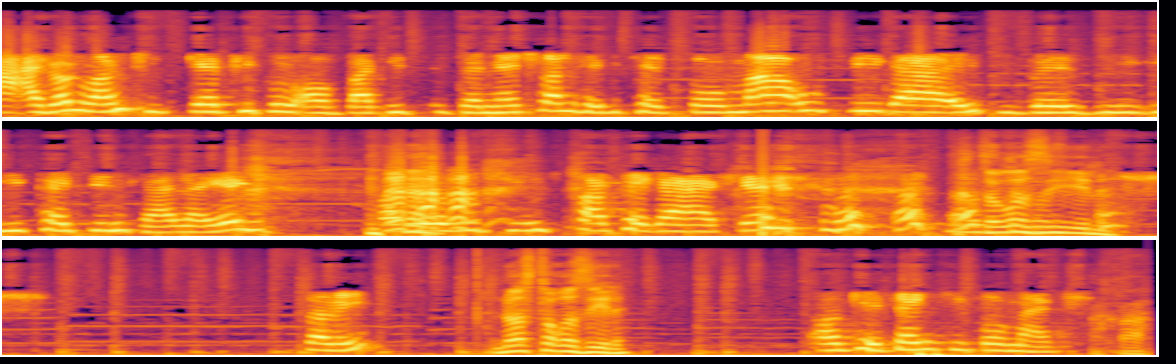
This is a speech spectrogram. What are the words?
I don't want to scare people off but it's, it's a natural habitat. So ma ufika ibhezi iphethe indlala hey ukuthi usiphathe kahle. Sithokozile. Sorry? Nosithokozile. Okay, thank you so much. aha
